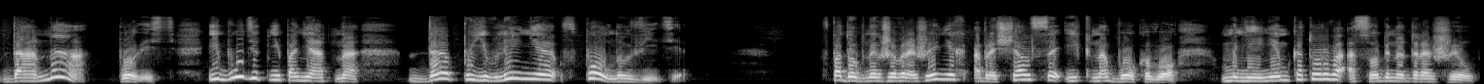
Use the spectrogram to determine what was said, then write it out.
да она, повесть, и будет непонятно до появления в полном виде». В подобных же выражениях обращался и к Набокову, мнением которого особенно дорожил.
